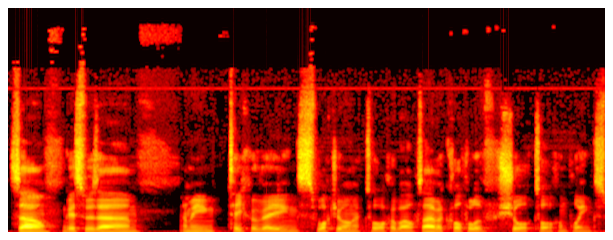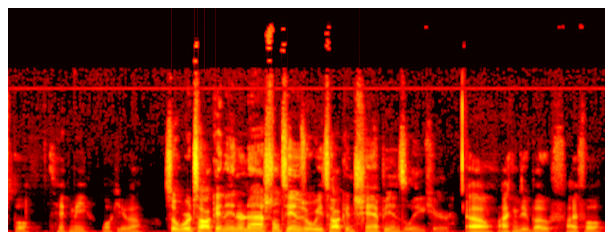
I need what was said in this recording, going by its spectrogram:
So this was, um, I mean, take the reins. What do you want to talk about? I have a couple of short talking points, but hit me. What you got? So we're talking international teams, or are we talking Champions League here? Oh, I can do both. I thought.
